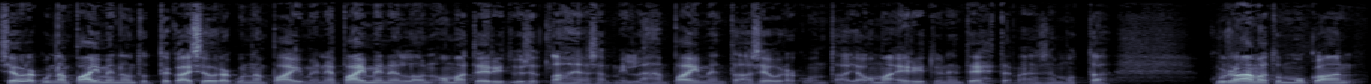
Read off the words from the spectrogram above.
Seurakunnan paimen on totta kai seurakunnan paimen, ja paimenella on omat erityiset lahjansa, millä hän paimentaa seurakuntaa ja oma erityinen tehtävänsä, mutta kun raamatun mukaan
